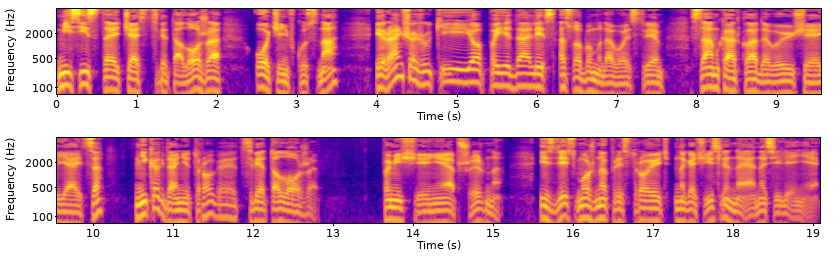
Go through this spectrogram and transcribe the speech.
Мясистая часть цветоложа очень вкусна, и раньше жуки ее поедали с особым удовольствием. Самка, откладывающая яйца, никогда не трогает цветоложа. Помещение обширно, и здесь можно пристроить многочисленное население.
